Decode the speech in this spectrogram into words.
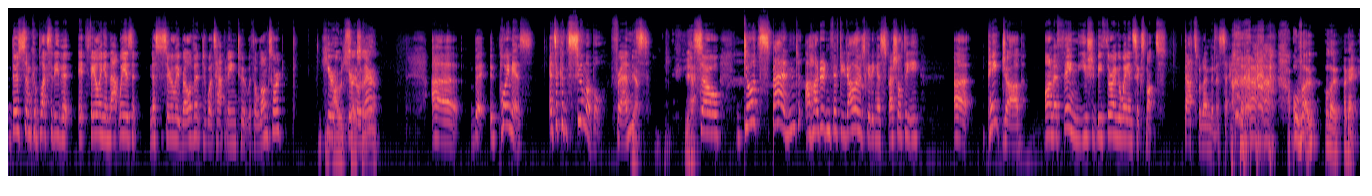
There's some complexity that it failing in that way isn't necessarily relevant to what's happening to it with a longsword. Here, I would here say nor so. there. Yeah, But the point is, it's a consumable, friends. yeah. So don't spend $150 getting a specialty uh, paint job on a thing you should be throwing away in six months. That's what I'm going to say. although, although, okay,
